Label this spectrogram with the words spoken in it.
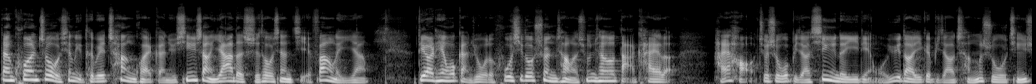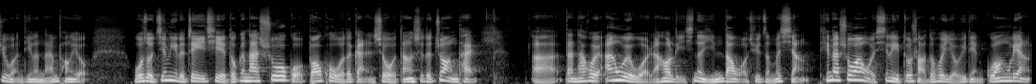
但哭完之后我心里特别畅快，感觉心上压的石头像解放了一样。第二天我感觉我的呼吸都顺畅了，胸腔都打开了。还好，就是我比较幸运的一点，我遇到一个比较成熟、情绪稳定的男朋友。我所经历的这一切都跟他说过，包括我的感受、当时的状态啊，但他会安慰我，然后理性的引导我去怎么想。听他说完，我心里多少都会有一点光亮。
